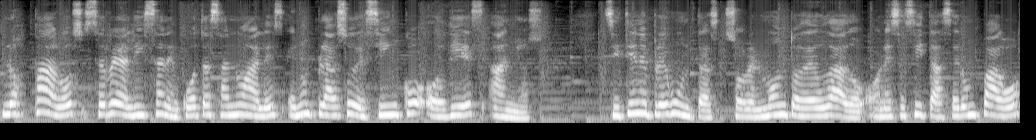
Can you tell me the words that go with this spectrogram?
Los pagos se realizan en cuotas anuales en un plazo de 5 o 10 años. Si tiene preguntas sobre el monto adeudado o necesita hacer un pago,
